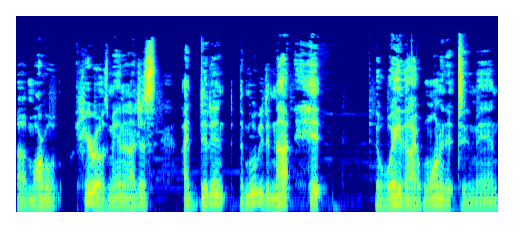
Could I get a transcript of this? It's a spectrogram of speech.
uh, Marvel heroes, man, and I just I didn't the movie did not hit the way that I wanted it to, man.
